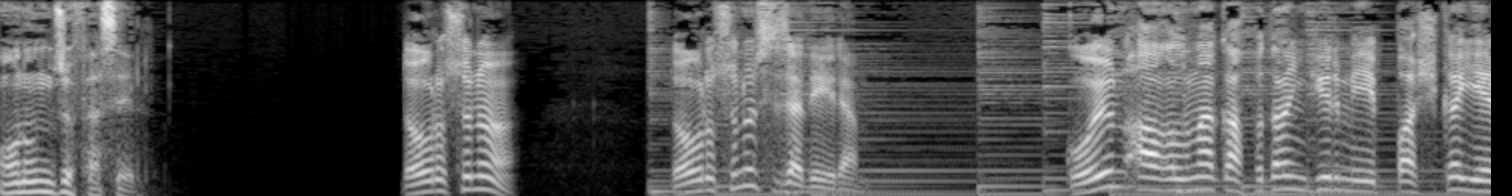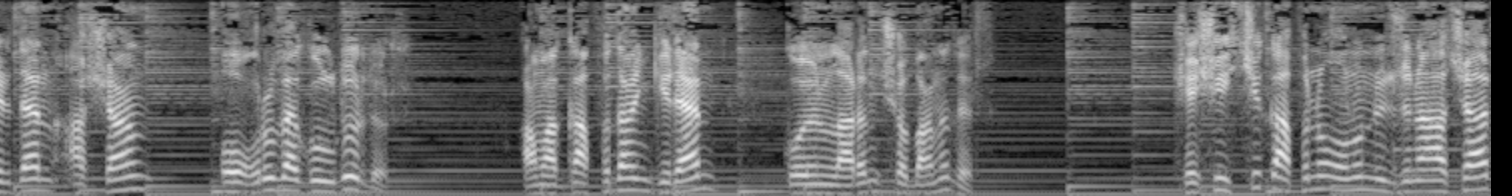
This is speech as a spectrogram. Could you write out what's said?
10-cu fəsil Doğrusunu, doğrusunu sizə deyirəm. Qoyun ağlına qapıdan girməyib başqa yerdən aşan oğru və quldurdur. Amma qapıdan girən qoyunların çobanıdır. Keşikçi qapını onun üzünə açar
